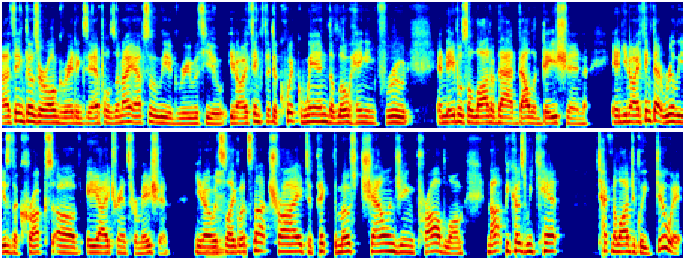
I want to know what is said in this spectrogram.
I think those are all great examples. And I absolutely agree with you. You know, I think that the quick win, the low hanging fruit enables a lot of that validation. And, you know, I think that really is the crux of AI transformation. You know, mm-hmm. it's like, let's not try to pick the most challenging problem, not because we can't technologically do it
